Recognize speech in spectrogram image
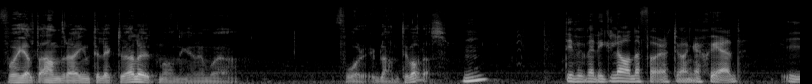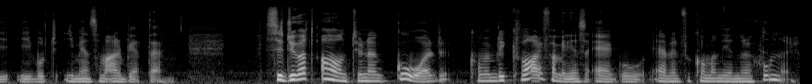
få helt andra intellektuella utmaningar än vad jag får ibland till vardags. Mm. Det är vi väldigt glada för att du är engagerad i, i vårt gemensamma arbete. Mm. Ser du att Antuna gård kommer bli kvar i familjens ägo även för kommande generationer?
